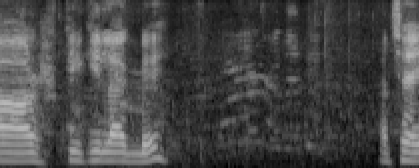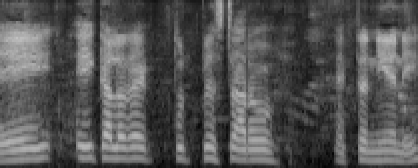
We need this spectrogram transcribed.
আর কি কি লাগবে? আচ্ছা এই এই কালারের টুথপেস্ট আরও একটা নিয়ে নিই।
